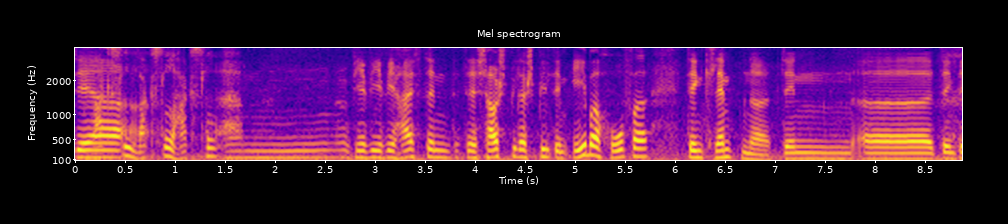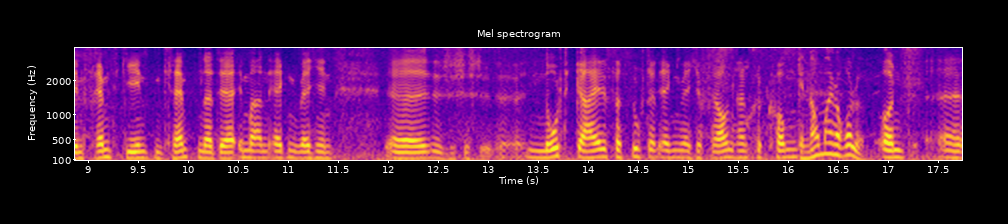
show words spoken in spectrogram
der. Wachsel, Wachsel, Haxel. Ähm, wie, wie, wie heißt denn, der Schauspieler spielt im Eberhofer den Klempner, den, äh, den, den fremdgehenden Klempner, der immer an irgendwelchen äh, notgeil versucht, an irgendwelche Frauen ranzukommen Genau meine Rolle. und äh,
